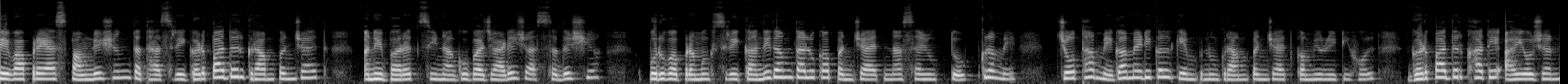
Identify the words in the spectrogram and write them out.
સેવા પ્રયાસ ફાઉન્ડેશન તથા શ્રી ગડપાદર ગ્રામ પંચાયત અને ભરતસિંહ નાગુબા જાડેજા સદસ્ય, પૂર્વ પ્રમુખ શ્રી ગાંધીધામ તાલુકા પંચાયતના સંયુક્ત ઉપક્રમે ચોથા મેગા મેડિકલ કેમ્પનું ગ્રામ પંચાયત કમ્યુનિટી હોલ ગડપાદર ખાતે આયોજન.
